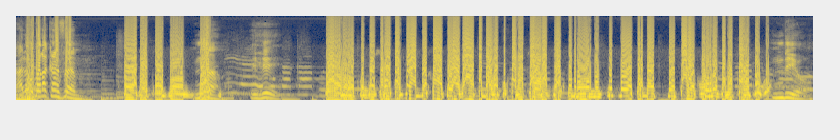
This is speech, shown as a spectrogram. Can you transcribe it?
Halo Baraka FM. Naam. Ehe. Ndio.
